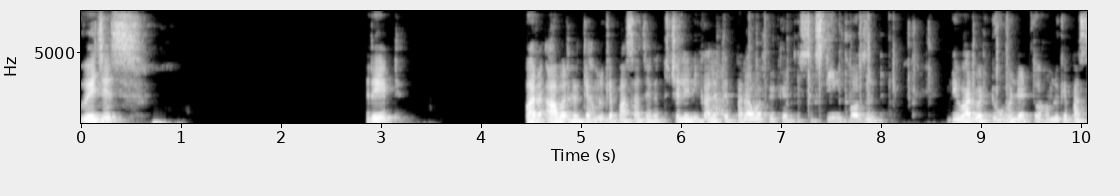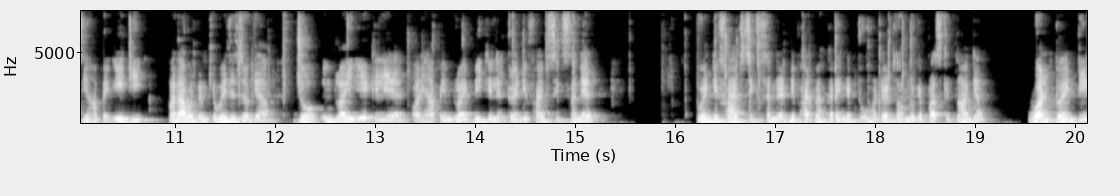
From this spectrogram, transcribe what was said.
वेजेस रेट पर आवर करके हम लोग के पास आ जाएगा। तो चलिए निकाल लेते पर आवर करके तो sixteen thousand divide by two hundred तो हम लोग के पास यहाँ पे एटी पर आवर करके वेजेस हो गया, जो इम्प्लॉई ए के लिए और यहाँ पे इम्प्लॉय बी के लिए twenty five six hundred twenty five six hundred divide by करेंगे टू हंड्रेड तो हम लोग के पास कितना आ गया? वन ट्वेंटी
